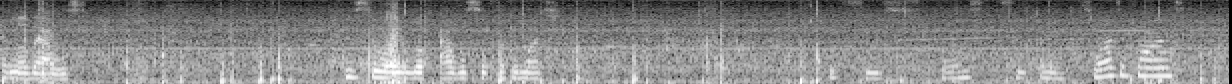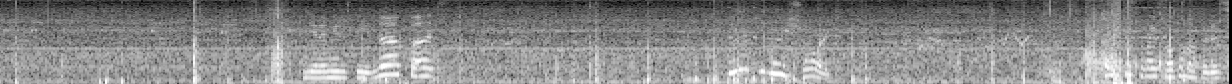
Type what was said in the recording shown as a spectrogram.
I love owls. This story, I love owls so fucking much. Let's see, swans, see, I mean, swans and fawns. Again, I need to speed it up, but it's actually very short. I think it's the right Pokemon for this.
